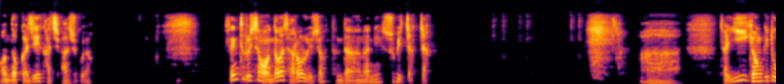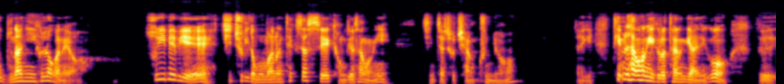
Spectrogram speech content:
언더까지 같이 봐주고요. 세인트루이스는 언더가 잘 어울리죠. 단단하니 수비 짝짝. 아, 자, 이 경기도 무난히 흘러가네요. 수입에 비해 지출이 너무 많은 텍사스의 경제 상황이 진짜 좋지 않군요. 자, 이게 팀 상황이 그렇다는 게 아니고 그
